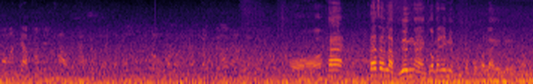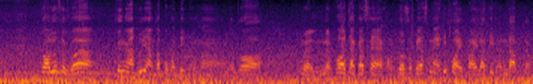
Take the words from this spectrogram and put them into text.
พอมันกลับมามีข่าวนะครับมันเกิดจากของเราครับกับเรื่องงานเรื่องนี้อ๋อถ้าถ้าสำหรับเรื่องงานก็ไม่ได้มีผลกระทบอะไรเลยครับก็รู้สึกว่าคืองานทุกอย่างก็ปกติมากๆแล้วก็เหมือนเหมือนพอจากกระแสของตัว Spaceman ที่ปล่อยไปแล้วติดอันดับแบบ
